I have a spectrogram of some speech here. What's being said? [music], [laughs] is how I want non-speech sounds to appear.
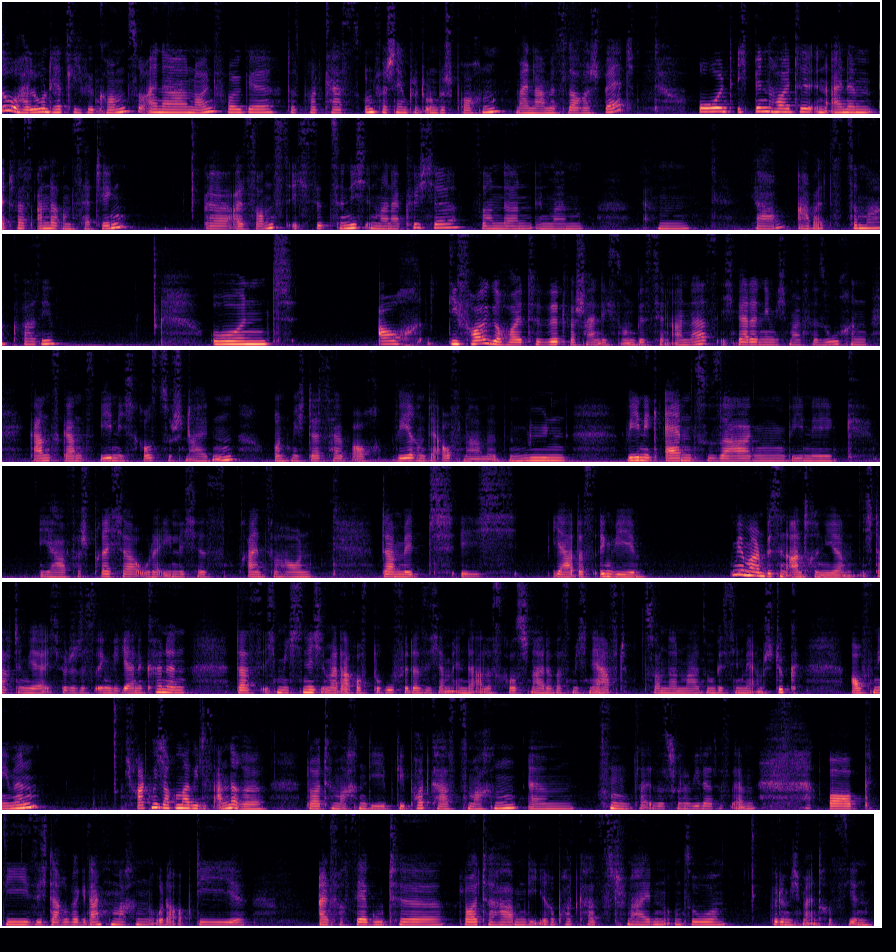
So, hallo und herzlich willkommen zu einer neuen Folge des Podcasts Unverschämt und Unbesprochen. Mein Name ist Laura Späth und ich bin heute in einem etwas anderen Setting äh, als sonst. Ich sitze nicht in meiner Küche, sondern in meinem ähm, ja, Arbeitszimmer quasi. Und auch die Folge heute wird wahrscheinlich so ein bisschen anders. Ich werde nämlich mal versuchen, ganz, ganz wenig rauszuschneiden und mich deshalb auch während der Aufnahme bemühen, wenig M zu sagen, wenig ja, Versprecher oder ähnliches reinzuhauen, damit ich ja das irgendwie mir mal ein bisschen antrainiere. Ich dachte mir, ich würde das irgendwie gerne können, dass ich mich nicht immer darauf berufe, dass ich am Ende alles rausschneide, was mich nervt, sondern mal so ein bisschen mehr am Stück aufnehmen. Ich frage mich auch immer, wie das andere Leute machen, die die Podcasts machen. Ähm, hm, da ist es schon wieder das M, ob die sich darüber Gedanken machen oder ob die einfach sehr gute Leute haben, die ihre Podcasts schneiden und so. Würde mich mal interessieren.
